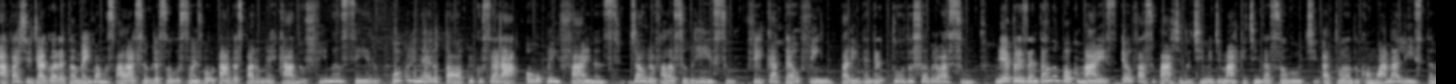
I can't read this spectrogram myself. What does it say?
A partir de agora também vamos falar sobre as soluções voltadas para o mercado financeiro. O primeiro tópico será Open Finance. Já ouviu falar sobre isso? Fica até o fim para entender tudo sobre o assunto. Me apresentando um pouco mais, eu faço parte do time de marketing da Solute, atuando como analista,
